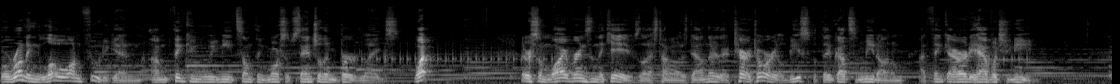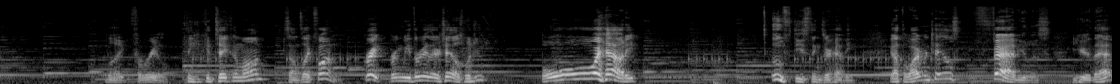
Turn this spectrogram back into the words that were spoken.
We're running low on food again. I'm thinking we need something more substantial than bird legs. What? There were some wyverns in the caves last time I was down there. They're territorial beasts, but they've got some meat on them. I think I already have what you need. Like, for real. Think you could take them on? Sounds like fun. Great, bring me three of their tails, would you? Boy, howdy. Oof, these things are heavy. Got the wyvern tails? Fabulous. You hear that?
